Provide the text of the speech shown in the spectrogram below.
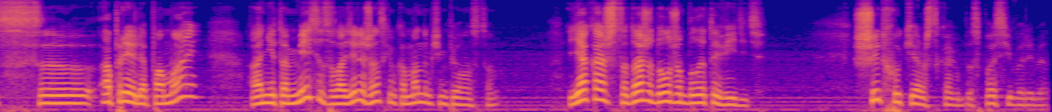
с, э, апреля по май они там месяц владели женским командным чемпионством. Я, кажется, даже должен был это видеть. shit who cares, как бы, спасибо, ребят.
